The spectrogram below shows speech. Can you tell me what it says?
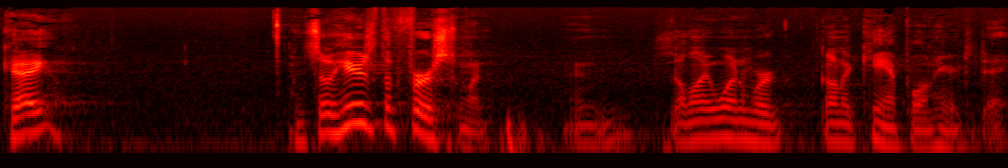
okay? And so here's the first one. And it's the only one we're going to camp on here today.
